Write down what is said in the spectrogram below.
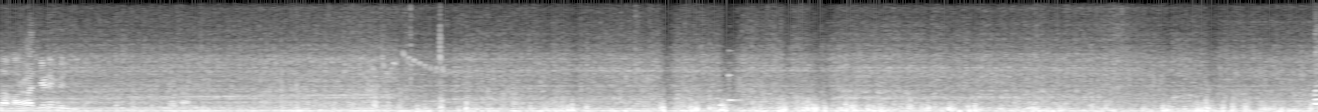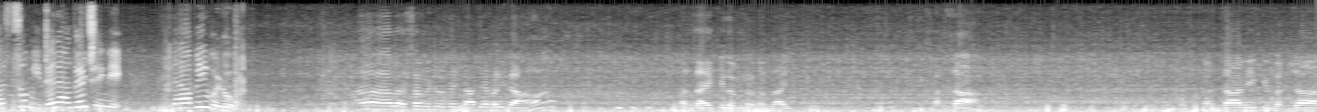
나 막아라 찌르면 이다. મીટર આગળ જઈને ડાબે વળો હા બસો મીટર થઈને દાદે વળી જા હો કરજા એક કિલોમીટર કરજા કરજા કરજા આવી ગયું કરજા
